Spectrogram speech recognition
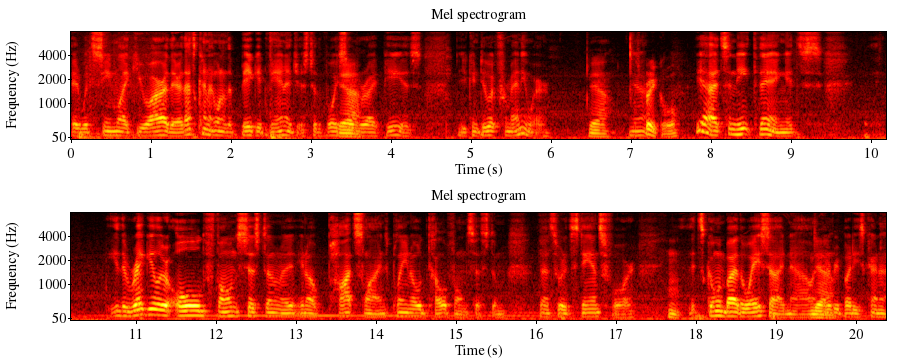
it, would seem like you are there that's kind of one of the big advantages to the voice Yeah. over ip is you can do it from anywhere yeah, yeah it's pretty cool. yeah, it's a neat thing. It's the regular old phone system, uh, you know, POTS lines, plain old telephone system. That's what it stands for. Hmm. It's going by the wayside now, and Yeah. everybody's kind of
